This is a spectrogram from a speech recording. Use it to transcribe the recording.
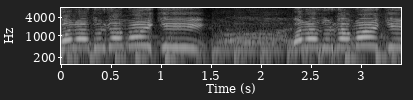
বলা দুর্গা মাই কি বলা দুর্গা মাই কি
